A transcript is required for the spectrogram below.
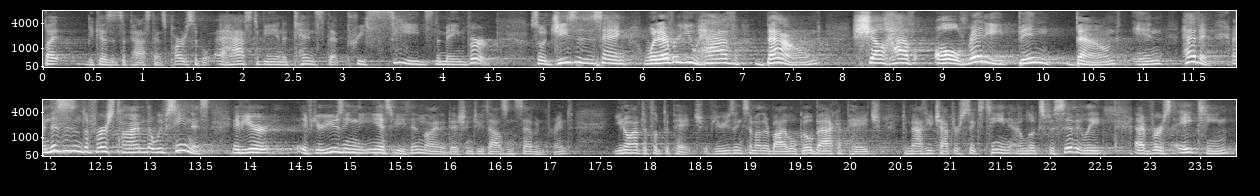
but because it's a past tense participle, it has to be in a tense that precedes the main verb. So Jesus is saying, whatever you have bound shall have already been bound in heaven. And this isn't the first time that we've seen this. If you're, if you're using the ESV Thinline Edition 2007 print, you don't have to flip the page. If you're using some other Bible, go back a page to Matthew chapter 16 and look specifically at verse 18.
